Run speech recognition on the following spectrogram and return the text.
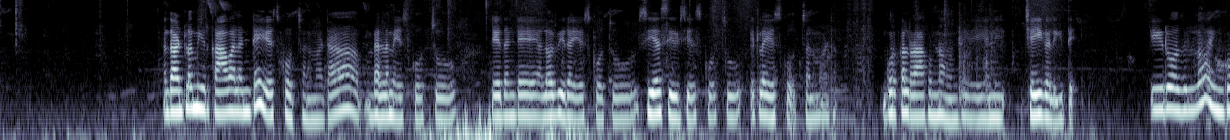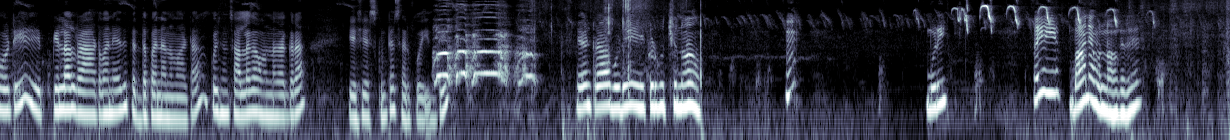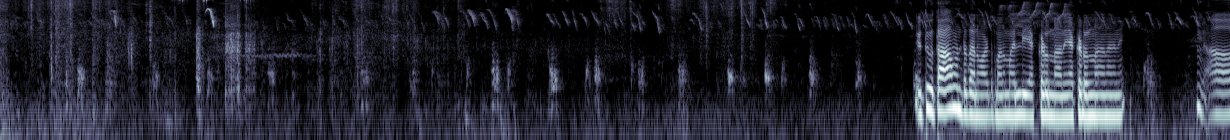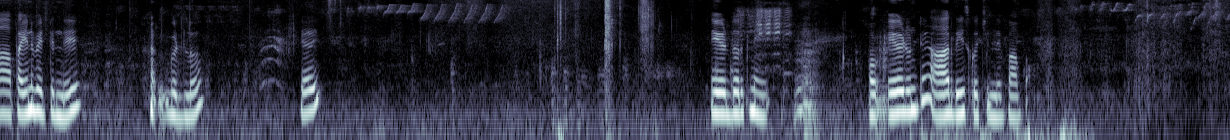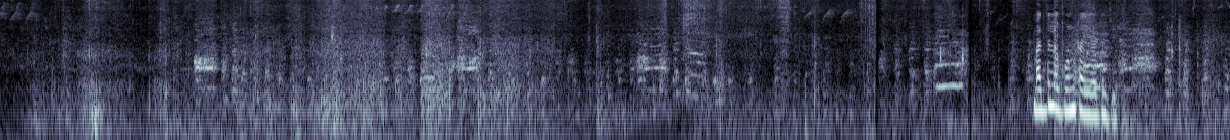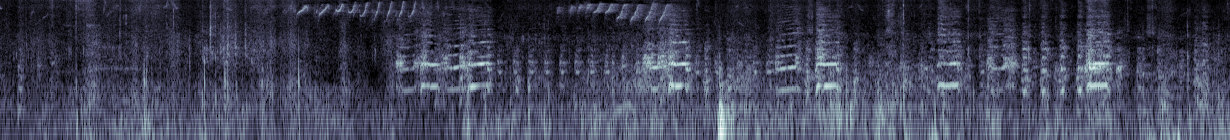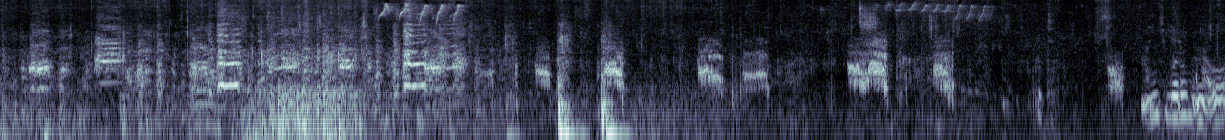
దాంట్లో మీరు కావాలంటే వేసుకోవచ్చు అనమాట బెల్లం వేసుకోవచ్చు లేదంటే అలోవీరా వేసుకోవచ్చు సియా సీడ్స్ వేసుకోవచ్చు ఇట్లా వేసుకోవచ్చు అనమాట గురకలు రాకుండా ఉంటాయి ఇవన్నీ చేయగలిగితే. ఈ రోజుల్లో ఇంకోటి పిల్లలు రావడం అనేది పెద్ద పని అనమాట కొంచెం చల్లగా ఉన్న దగ్గర వేసేసుకుంటే సరిపోయిద్ది. ఏంట్రా బుడి ఇక్కడ కూర్చున్నావు? బుడి? అయ్యో బాగానే ఉన్నావు కదే. వెతుకుతా ఉంటుంది అనమాట మనం మళ్ళీ ఎక్కడున్నాను ఎక్కడున్నానని. ఆ పైన పెట్టింది గుడ్లు. ఏడు దొరికినాయి. ఏడు ఉంటే ఆరు తీసుకొచ్చింది పాప. మధ్యలో గుంట ఏటిది మంచి బరువు ఉన్నావు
